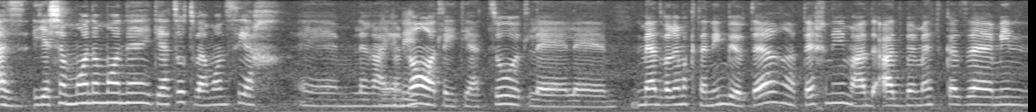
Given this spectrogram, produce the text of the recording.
אז יש המון המון אה, התייעצות והמון שיח. אה, לרעיונות, להתייעצות, ל, ל, מהדברים הקטנים ביותר, הטכניים, עד, עד באמת כזה מין,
